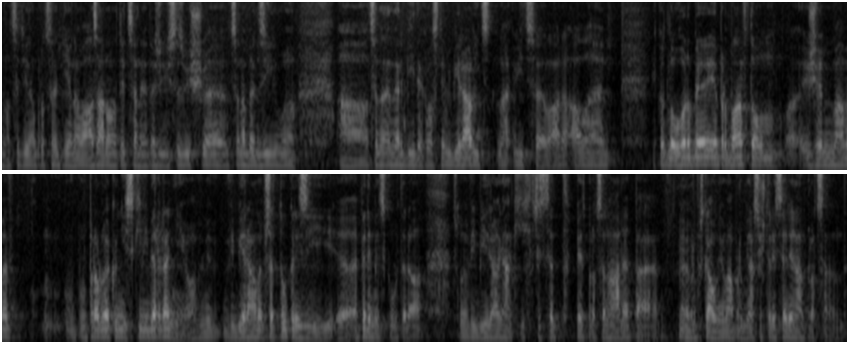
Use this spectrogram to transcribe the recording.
21% je navázáno na ty ceny, takže když se zvyšuje cena benzínu a, a cena energií, tak vlastně vybírá víc, více vláda. Ale jako dlouhodobě je problém v tom, že máme opravdu jako nízký výběr daní. Jo. My vybíráme před tou krizí, eh, epidemickou teda, jsme vybírali nějakých 35% HDP. Hmm. Evropská unie má průměr asi 41%.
